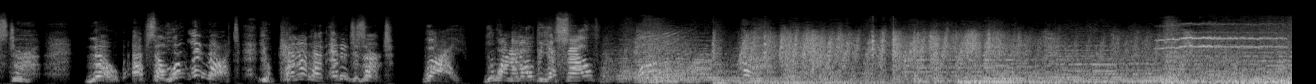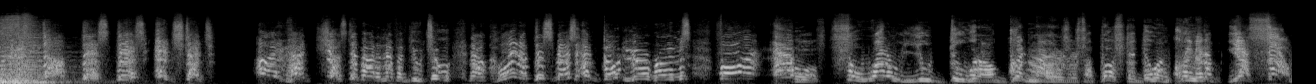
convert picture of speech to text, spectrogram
Dexter! No, absolutely not! You cannot have any dessert! Why? You want it all to yourself? Stop this this instant! I've had just about enough of you two. Now clean up this mess and go to your rooms forever! apples. So why don't you do what all good mothers are supposed to do and clean it up yourself?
